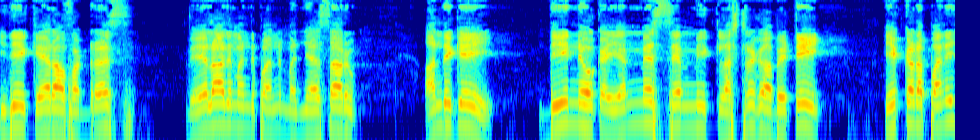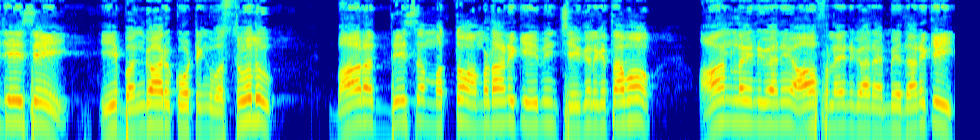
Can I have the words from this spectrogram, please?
ఇదే కేర్ ఆఫ్ అడ్రస్ వేలాది మంది పని పనిచేస్తారు. అందుకే దీన్ని ఒక ఎంఎస్ఎంఈ క్లస్టర్గా పెట్టి ఇక్కడ పనిచేసే ఈ బంగారు కోటింగ్ వస్తువులు భారతదేశం మొత్తం అమ్మడానికి ఏమేం చేయగలుగుతామో ఆన్లైన్ గాని ఆఫ్లైన్ గాని అమ్మేదానికి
